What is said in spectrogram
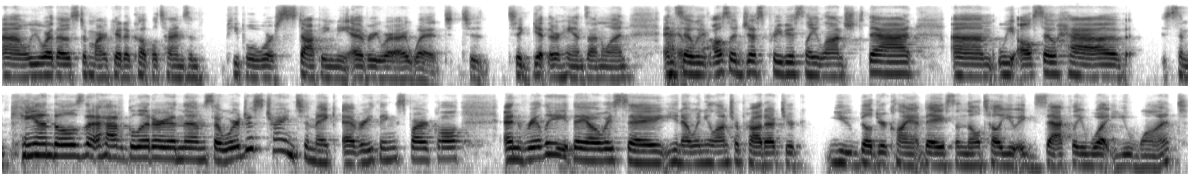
uh, we wore those to market a couple times and people were stopping me everywhere i went to to get their hands on one and so we've also just previously launched that um, we also have some candles that have glitter in them. So we're just trying to make everything sparkle. And really, they always say, you know, when you launch a product, you're you build your client base and they'll tell you exactly what you want.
